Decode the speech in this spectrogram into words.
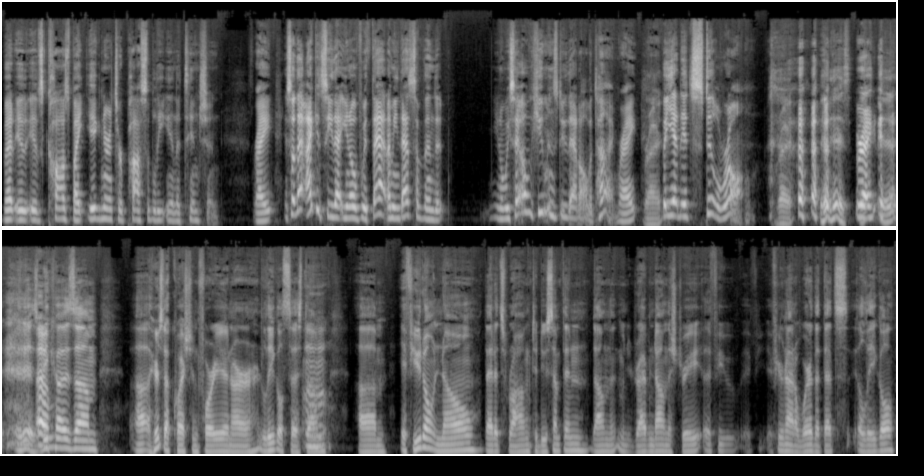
but it is caused by ignorance or possibly inattention, right? And so that I can see that, you know, with that, I mean, that's something that you know we say, oh, humans do that all the time, right? Right. But yet it's still wrong. Right. It is. Right. It, it- it is because um, uh, here's a question for you in our legal system. Mm-hmm. Um, if you don't know that it's wrong to do something down the, when you're driving down the street, if you if, if you're not aware that that's illegal,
